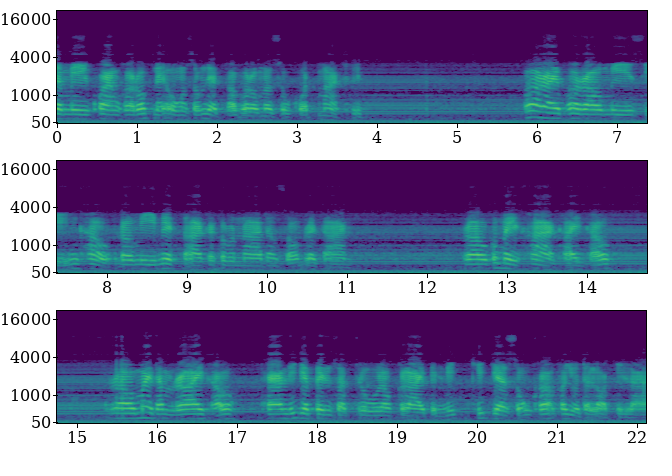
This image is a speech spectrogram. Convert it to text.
จะมีความเคารพในองค์สมเด็จพระบรมสุคตมากขึ้น เพราะอะไรเพราะเรามีศีลเข้า เรามีเมตตากกรุณาทั้งสองประการ เราก็ไม่ฆ่าใครเขา เราไม่ทำร้ายเขา แทนที่จะเป็นศัตรูเรากลายเป็นมิตรคิดจะสงเคราะห์เขาอยู่ตลอดเวลา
